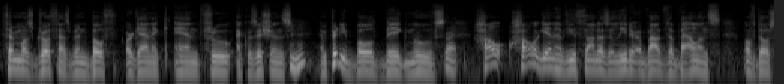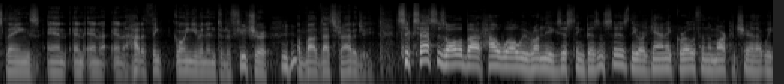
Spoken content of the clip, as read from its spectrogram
Thermo's growth has been both organic and through acquisitions mm-hmm. and pretty bold, big moves. Right. How how again have you thought as a leader about the balance of those things and and and, and how to think going even into the future mm-hmm. about that strategy? Success is all about how well we run the existing businesses, the organic growth, and the market share that we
